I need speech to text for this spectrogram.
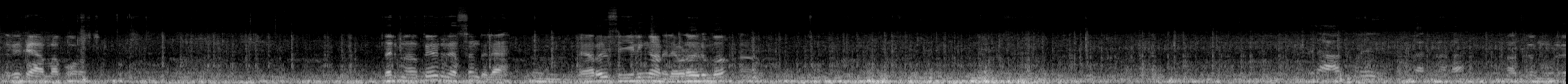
ഇതൊക്കെ കേരള ഫോറസ്റ്റ് എന്തായാലും നമുക്ക് ഒരു രസമുണ്ട് അല്ലേ വേറൊരു ഫീലിംഗ് ആണല്ലേ ഇവിടെ വരുമ്പോൾ അതിന് മുകളിൽ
